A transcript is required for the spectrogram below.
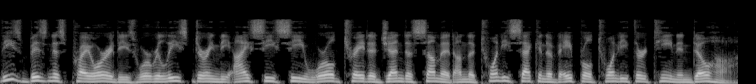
These business priorities were released during the ICC World Trade Agenda Summit on the 22nd of April 2013 in Doha.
